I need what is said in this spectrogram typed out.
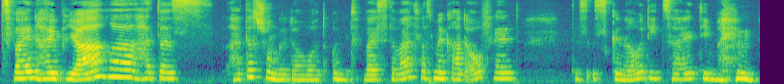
zweieinhalb Jahre hat das, hat das schon gedauert. Und weißt du was, was mir gerade auffällt? Das ist genau die Zeit, die mein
